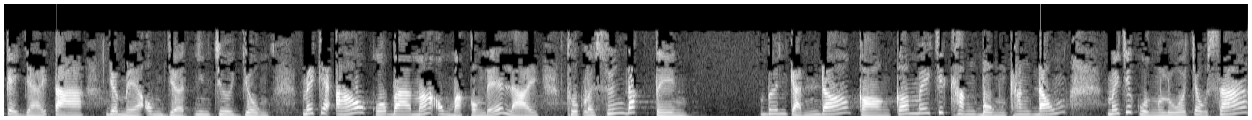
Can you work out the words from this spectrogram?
cây giải ta do mẹ ông dệt nhưng chưa dùng, mấy cái áo của ba má ông mặc còn để lại, thuộc là xuyến đắt tiền. Bên cạnh đó còn có mấy chiếc khăn bùn khăn đóng, mấy chiếc quần lụa châu xá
